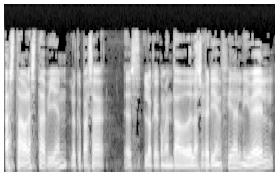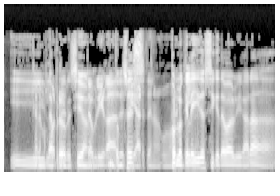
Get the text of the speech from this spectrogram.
hasta ahora está bien, lo que pasa es lo que he comentado de la Sí. experiencia, el nivel y la mejor te- progresión. te obliga a desviarte en algún por lo que he momento. leído, sí que te va a obligar a,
